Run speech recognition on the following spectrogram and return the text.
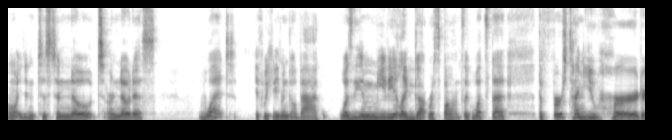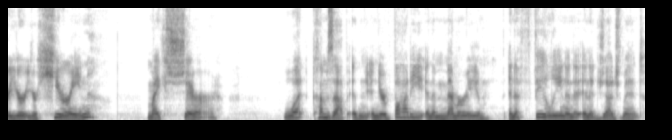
I want you to just to note or notice what, if we could even go back, was the immediate like gut response. Like what's the the first time you heard or you're you're hearing Mike share what comes up in, in your body, in a memory, in a feeling, in a, in a judgment.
